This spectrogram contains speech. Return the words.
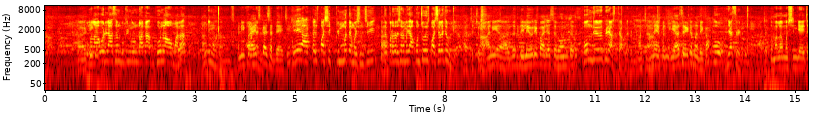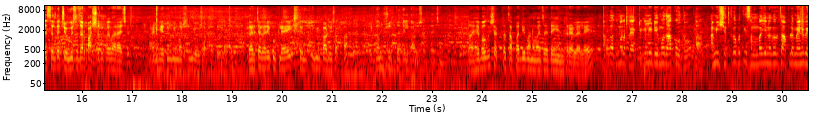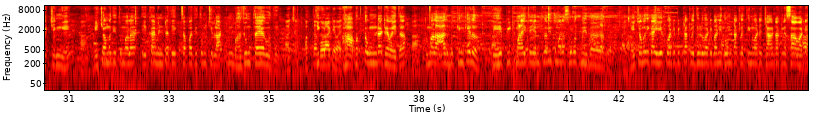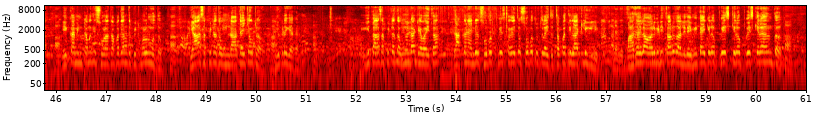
तुम्हाला आहे. आवडलं असेल बुकिंग करून टाका. फोन लावा मला. बुकिंग जाईल आणि प्राइस काय सध्या याची? हे अठ्ठावीस पाचशे किंमत आहे मशीनची इथं प्रदर्शनामध्ये आपण चोवीस पाचशेला ठेवली. अच्छा चलो आणि अं, जर डिलिव्हरी पाहिजे असेल होम तर? होम डिलिव्हरी फ्री असते आपल्याकडे. अच्छा नाही पण याच रेटमध्ये का? हो या साईड अच्छा तुम्हाला मशीन घ्यायची असेल तर चोवीस हजार पाचशे रुपये भरायचे. आणि हे तुम्ही मशीन घेऊ शकता तेलाचे. घरच्या घरी कुठल्याही तेल तुम्ही काढू शकता. एकदम शुद्ध तेल काढू शकता याच्यामध्ये. तर हे बघू शकता चपाती बनवायचं ते यंत्र आलेलं आहे. बघा तुम्हाला प्रॅक्टिकली डेमो दाखवतो. आम्ही छत्रपती संभाजीनगरचं आपलं आहे याच्यामध्ये तुम्हाला एका मिनिटात एक चपाती तुमची लाटून भाजून तयार होते. अच्छा फक्त गोळा ठेवायचा. हा फक्त उंडा ठेवायचा. हा. तुम्हाला आज बुकिंग केलं की हे पीठ मळायचं यंत्र बी तुम्हाला सोबत मिळतं जातं. ह्याच्यामध्ये काही एक वाटी पीठ टाकलं दीड वाटी पाणी दोन टाकलं तीन वाट्या चार टाकले सहा हा. वाट्या एका मिनिटामध्ये सोळा चपात्यांचं पीठ मळून हा. होतं या असा पिठाचा उंडा आता याच्यावर ठेवा. इकडे घ्या खाली. हां. इथं असा पिठाचा उंडा ठेवायचा झाकण हँडल सोबत प्रेस करायचं सोबत उचलायचं. चपाती लाटली गेली. भाजायला ऑलरेडी चालू झालेलं आहे. मी काय केलं? प्रेस केलं प्रेस केल्यानंतर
